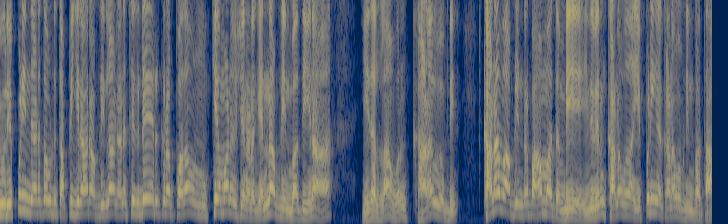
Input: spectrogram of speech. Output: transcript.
இவர் எப்படி இந்த இடத்த விட்டு தப்பிக்கிறாரு அப்படின்லாம் நினச்சிக்கிட்டே இருக்கிறப்ப தான் ஒரு முக்கியமான விஷயம் நடக்கும் என்ன அப்படின்னு பார்த்தீங்கன்னா இதெல்லாம் ஒரு கனவு அப்படின்னு. கனவு அப்படின்றப்ப ஆமா தம்பி இது வெறும் கனவு தான். எப்படிங்க கனவு அப்படின்னு பார்த்தா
